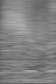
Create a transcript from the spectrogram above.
that ship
